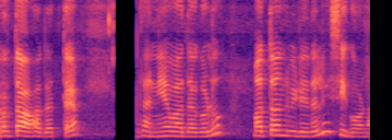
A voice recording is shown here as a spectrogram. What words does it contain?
ಅರ್ಥ ಆಗುತ್ತೆ. ಧನ್ಯವಾದಗಳು. ಮತ್ತೊಂದು ವಿಡಿಯೋದಲ್ಲಿ ಸಿಗೋಣ.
